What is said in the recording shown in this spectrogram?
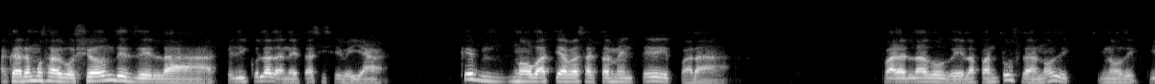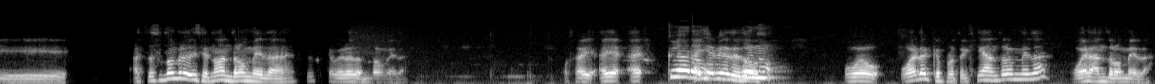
aclaremos algo, Sean desde la película, la neta, sí se veía que no bateaba exactamente para para el lado de la pantufla, ¿no? De, sino de que hasta su nombre dice, ¿no? Andrómeda, es caballero de Andrómeda. O sea, hay, claro, ahí había de dos. O, o, era el que protegía a Andrómeda o era Andrómeda.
